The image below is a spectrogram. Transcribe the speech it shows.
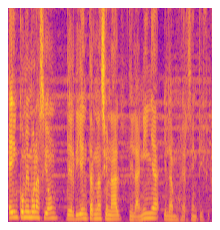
en conmemoración del Día Internacional de la Niña y la Mujer Científica.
